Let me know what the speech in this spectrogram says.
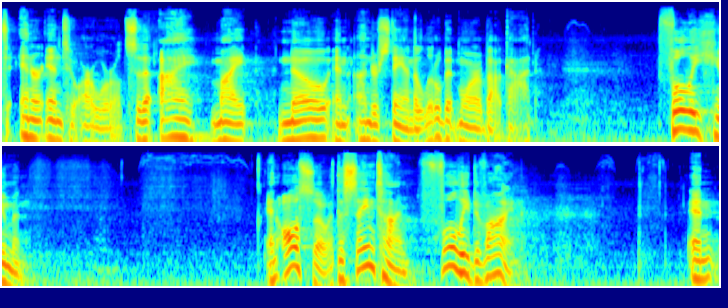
to enter into our world so that I might know and understand a little bit more about God. Fully human. And also, at the same time, fully divine. And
